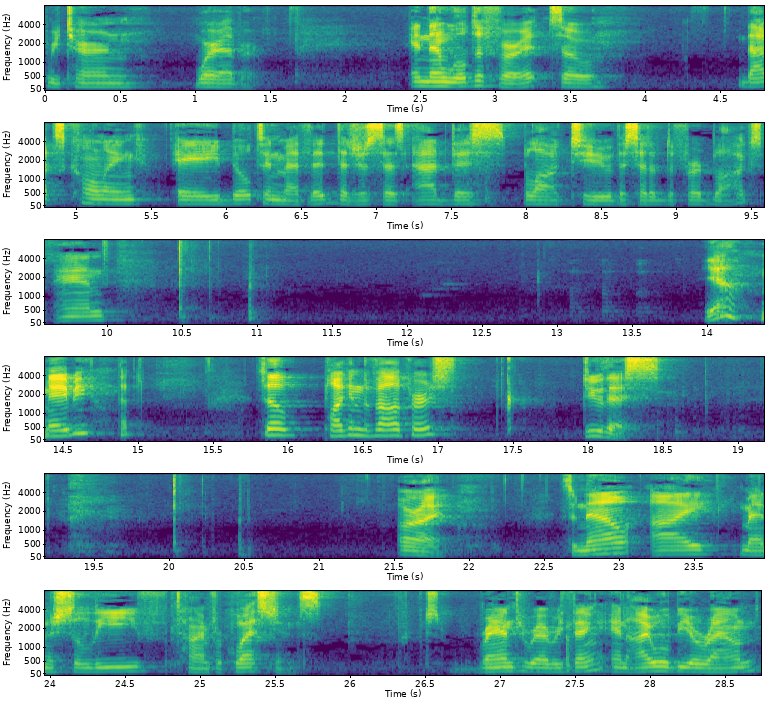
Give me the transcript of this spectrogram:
return wherever. And then we'll defer it. So that's calling a built-in method that just says add this block to the set of deferred blocks. And yeah, maybe. That's, so plugin developers, do this. All right. So now I managed to leave time for questions Just ran through everything, and I will be around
